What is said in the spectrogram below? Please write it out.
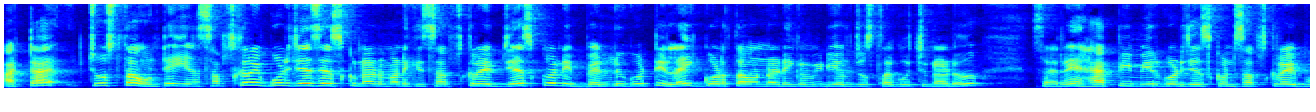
అట్టా చూస్తూ ఉంటే ఈయన సబ్స్క్రైబ్ కూడా చేసేసుకున్నాడు. మనకి సబ్స్క్రైబ్ చేసుకొని బెల్ కొట్టి లైక్ కొడతా ఉన్నాడు. ఇంకా వీడియోలు చూస్తూ కూర్చున్నాడు. సరే హ్యాపీ మీరు కూడా చేసుకోండి సబ్స్క్రైబ్.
